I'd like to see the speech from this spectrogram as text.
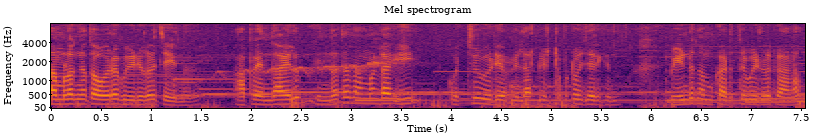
നമ്മളിങ്ങനത്തെ ഓരോ വീഡിയോകൾ ചെയ്യുന്നത്. അപ്പോൾ എന്തായാലും ഇന്നത്തെ നമ്മുടെ ഈ കൊച്ചു വീഡിയോ എല്ലാവർക്കും ഇഷ്ടപ്പെട്ടു വിചാരിക്കുന്നു. വീണ്ടും നമുക്ക് അടുത്ത വീഡിയോയിൽ കാണാം.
